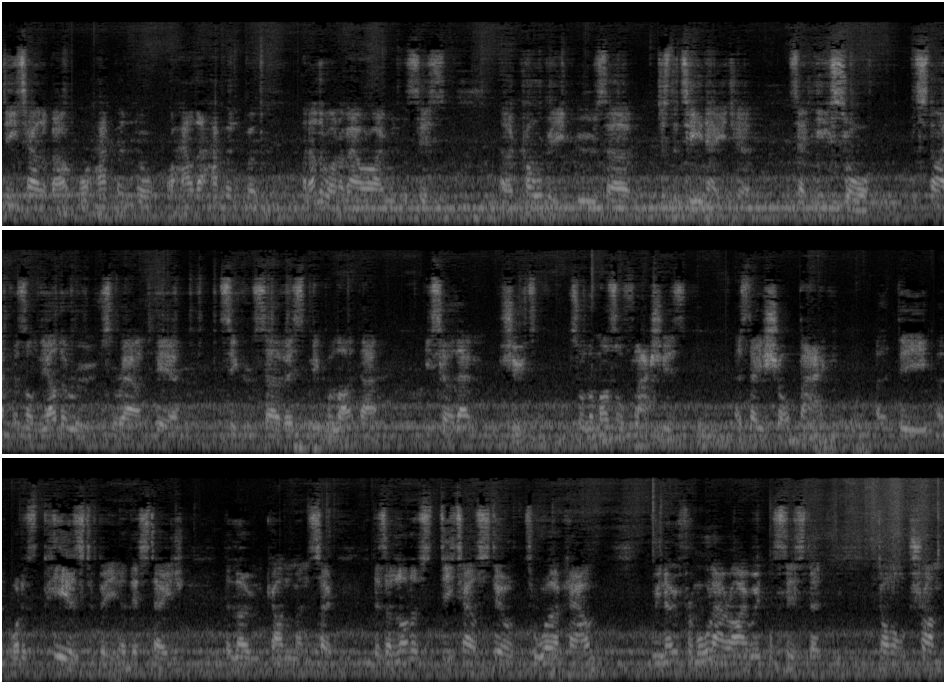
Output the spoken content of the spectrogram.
detail about what happened or, or how that happened, but another one of our eyewitnesses, uh, Colby, who's uh, just a teenager, said he saw the snipers on the other roofs around here, Secret Service, people like that. He saw them shoot, saw the muzzle flashes as they shot back at the at what appears to be at this stage the lone gunman. So there's a lot of detail still to work out. We know from all our eyewitnesses that Donald Trump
